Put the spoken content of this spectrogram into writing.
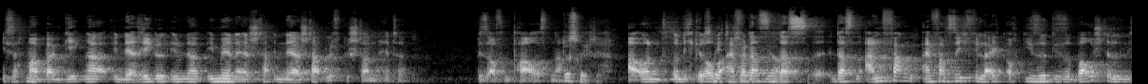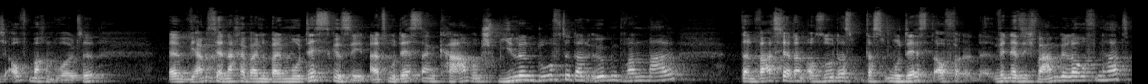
ich sag mal, beim Gegner in der Regel immer in der, in der Startlift gestanden hätte. Bis auf ein paar Ausnahmen. Das ist richtig. Ah, und, und ich glaube einfach, dass, ja. dass, dass ein Anfang einfach sich vielleicht auch diese, diese Baustelle nicht aufmachen wollte. Ähm, wir haben es ja nachher bei, bei Modest gesehen. Als Modest dann kam und spielen durfte, dann irgendwann mal, dann war es ja dann auch so, dass, dass Modest, auf, wenn er sich warm gelaufen hat,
